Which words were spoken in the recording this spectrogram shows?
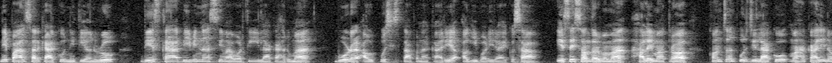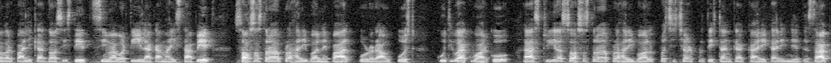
नेपाल सरकारको नीति अनुरूप देशका विभिन्न सीमावर्ती इलाकाहरूमा बोर्डर आउटपोस्ट स्थापना कार्य अघि बढिरहेको छ। यसै सन्दर्भमा हालै मात्र कञ्चनपुर जिल्लाको महाकाली नगरपालिका दस स्थित सीमावर्ती इलाकामा स्थापित सशस्त्र प्रहरी बल नेपाल बोर्डर आउटपोस्ट कुतिवाक भरको राष्ट्रिय सशस्त्र प्रहरी बल प्रशिक्षण प्रतिष्ठानका कार्यकारी निर्देशक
